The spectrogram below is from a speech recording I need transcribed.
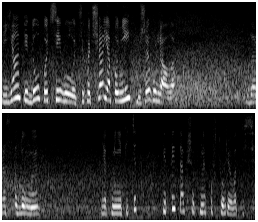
Я піду по цій вулиці, хоча я по ній вже гуляла. Зараз подумаю, як мені піти, піти так, щоб не повторюватись.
